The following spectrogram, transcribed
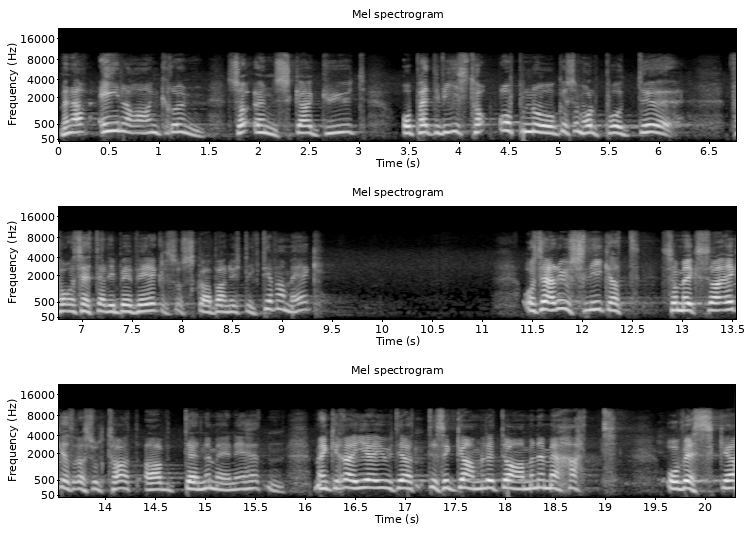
Men av en eller annen grunn så ønska Gud og på et vis ta opp noe som holdt på å dø, for å sette det i bevegelse og skape nytt liv. Det var meg. Og så er det jo slik at som jeg sa, jeg er et resultat av denne menigheten. Men greia er jo det at disse gamle damene med hatt og veske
